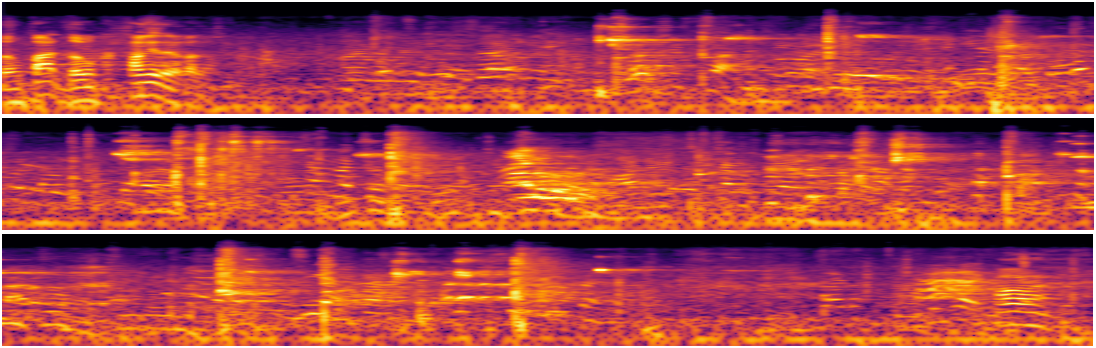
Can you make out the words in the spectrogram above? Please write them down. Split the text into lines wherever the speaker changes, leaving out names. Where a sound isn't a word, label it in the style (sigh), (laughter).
너무 빨 너무 급하게 들어가다.
어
